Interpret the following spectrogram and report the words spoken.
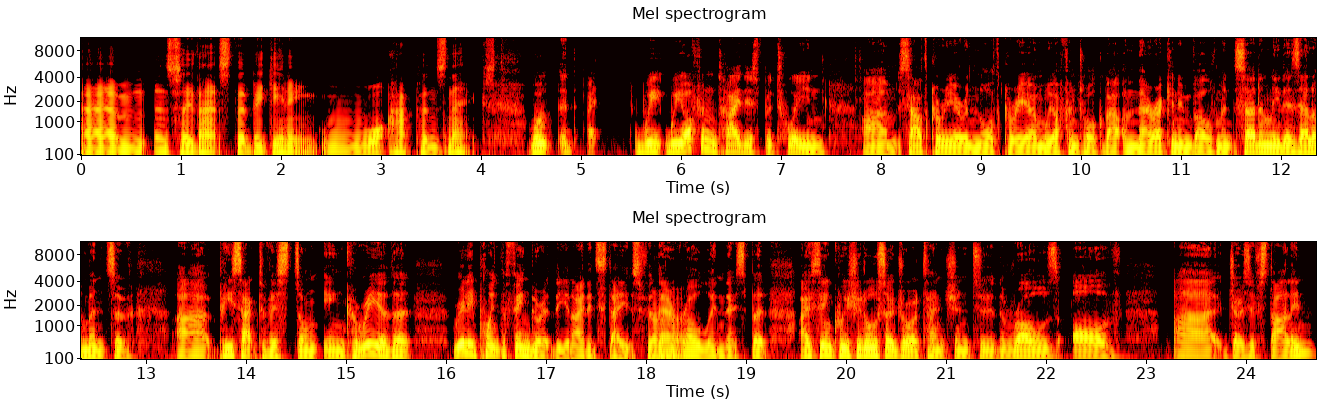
Um, and so that's the beginning. What happens next? Well, it, I, we we often tie this between um, South Korea and North Korea, and we often talk about American involvement. Certainly, there's elements of uh, peace activists on, in Korea that really point the finger at the United States for their role in this. But I think we should also draw attention to the roles of uh, Joseph Stalin,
